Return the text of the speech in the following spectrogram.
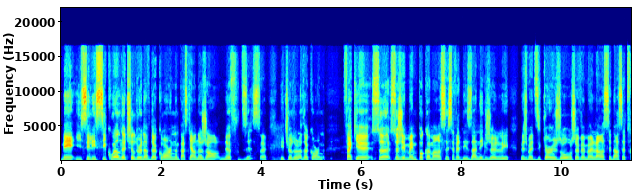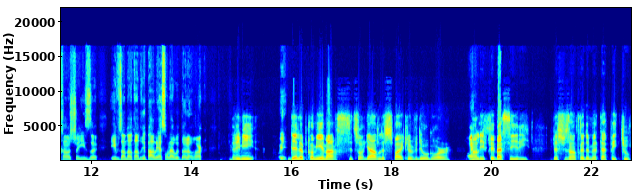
mais c'est les sequels de Children of the Corn parce qu'il y en a genre 9 ou 10, euh, les Children of the Corn. Fait que ça, ça j'ai même pas commencé. Ça fait des années que je l'ai, mais je me dis qu'un jour, je vais me lancer dans cette franchise euh, et vous en entendrez parler à Sur la route de l'horreur. Rémi, Oui. dès le 1er mars, si tu regardes le Super Club Vidéo Gore, Ouais. dans les fibres à série, je suis en train de me taper tous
